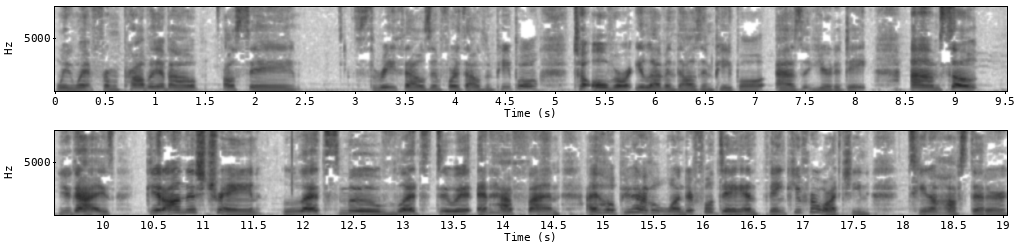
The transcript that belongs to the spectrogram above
We went from probably about, I'll say, 3,000, 4,000 people to over 11,000 people as year to date. Um, so you guys, get on this train. Let's move. Let's do it and have fun. I hope you have a wonderful day and thank you for watching Teena Hoffstetter,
